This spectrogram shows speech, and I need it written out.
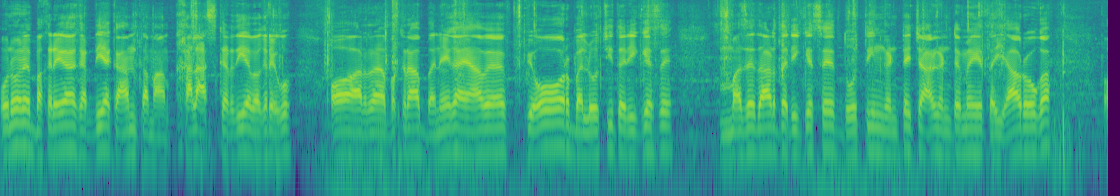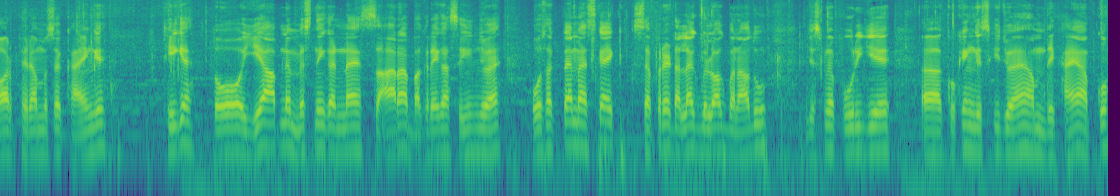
उन्होंने बकरे का कर दिया काम तमाम, खलास कर दिया बकरे को। और बकरा बनेगा यहाँ पे प्योर बलोची तरीके से, मज़ेदार तरीके से दो तीन घंटे, चार घंटे में ये तैयार होगा, और फिर हम उसे खाएँगे। ठीक है? तो ये आपने मिस नहीं करना है। सारा बकरे का सीन जो है हो सकता है मैं इसका एक सेपरेट अलग ब्लॉग बना दूँ जिसमें पूरी ये आ, कुकिंग इसकी जो है हम दिखाएँ आपको।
